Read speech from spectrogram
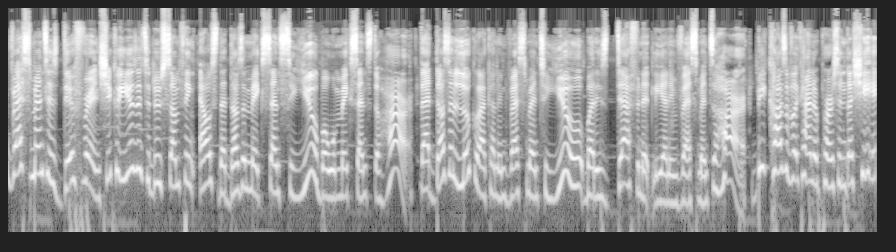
investment is different. She could use it to do something else that doesn't make sense to you, but will make sense to her. That doesn't look like an investment to you, but is definitely an investment to her because of the kind of person that she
